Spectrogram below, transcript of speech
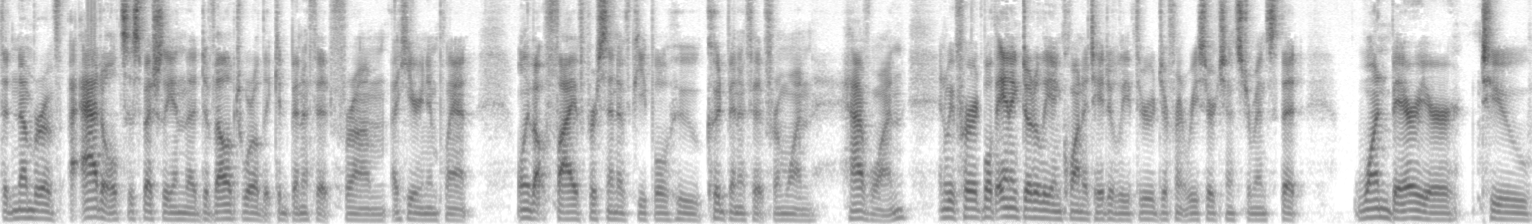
the number of adults, especially in the developed world, that could benefit from a hearing implant. Only about 5% of people who could benefit from one have one. And we've heard both anecdotally and quantitatively through different research instruments that one barrier to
